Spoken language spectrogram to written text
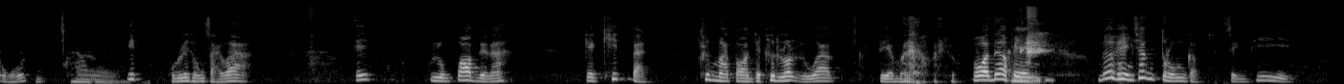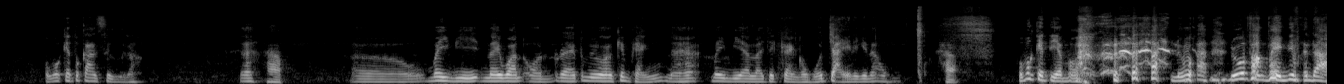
โอ้โหนี่ผมเลยสงสัยว่า เอ๊ะลุงป้อมเนี่ยนะแกคิดแบบขึ้นมาตอนจะขึ้นรถหรือว่าเตรียมมาแล้วเพราะว่าเนื้อเพลง เนื้อเพลงช่างตรงกับสิ่งที่ ผมว่าแกต้องการสื่อเนาะนะครับเอ่อไม่มีในวันอ่อนแรงต้องมีความเข้มแข็งนะฮะไม่มีอะไรจะแกร่งกับหัวใจอะไรเงี้ยนะครับ ผมว่าแกเตรียมมาหรือว่าหรือว่าฟังเพลงที่มันดา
